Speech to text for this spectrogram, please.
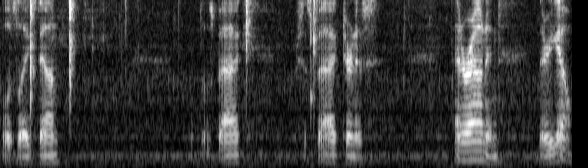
Pull his legs down Pull those back, push this back, turn his head around, and there you go.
